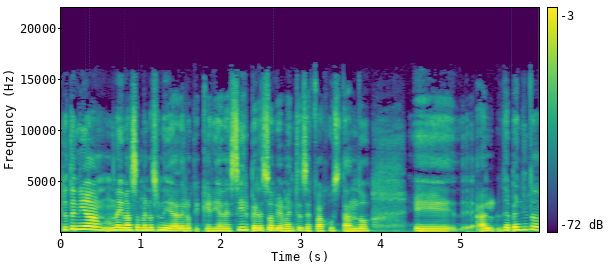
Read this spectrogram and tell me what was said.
yo tenía una, más o menos una idea de lo que quería decir, pero eso obviamente se fue ajustando eh, al- dependiendo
